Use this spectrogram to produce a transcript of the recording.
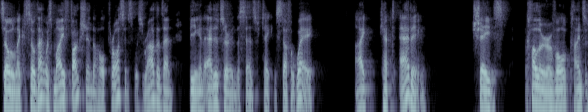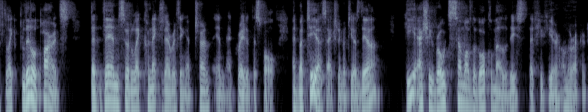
So like, so that was my function in the whole process was rather than being an editor in the sense of taking stuff away, I kept adding shades, color of all kinds of like little parts that then sort of like connected everything and turned in and created this whole. And Matthias, actually, Matthias Dehler, he actually wrote some of the vocal melodies that you hear on the record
